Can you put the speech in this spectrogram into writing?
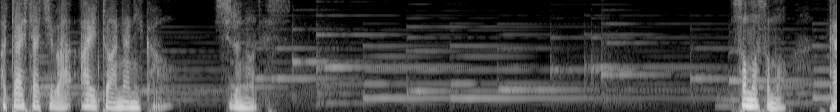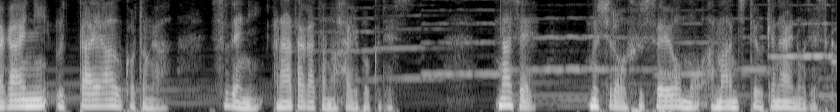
私たちは愛とは何かを知るのです。そもそも互いに訴え合うことがすでにあなた方の敗北です。なぜむしろ不正をも甘んじて受けないのですか？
